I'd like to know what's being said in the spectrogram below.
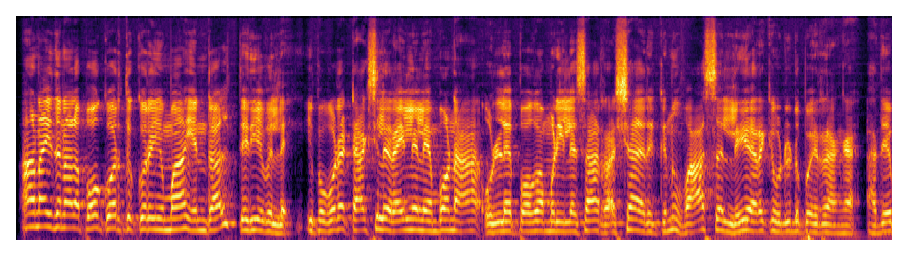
ஆனால் இதனால் போக்குவரத்து குறையுமா என்றால் தெரியவில்லை. இப்போ கூட டாக்ஸியில் ரயில் நிலையம் போனால் உள்ளே போக முடியல சார் ரஷ்ஷாக இருக்குன்னு வாசல்லே இறக்கி விட்டுட்டு போயிடுறாங்க. அதே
